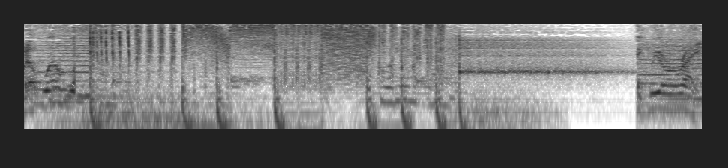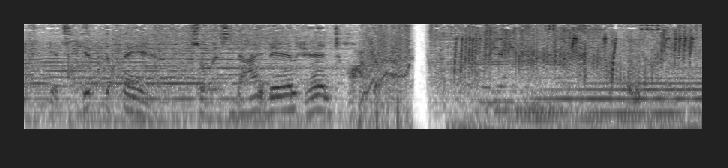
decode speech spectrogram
Well, well, well. Like we were right. It's hit the fan. So let's dive in and talk about it.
